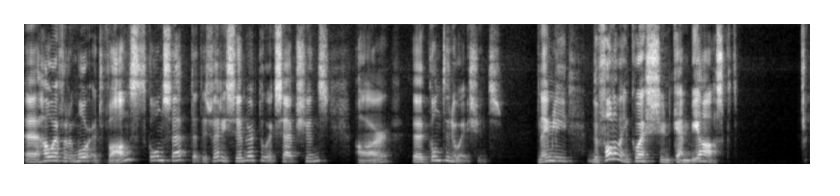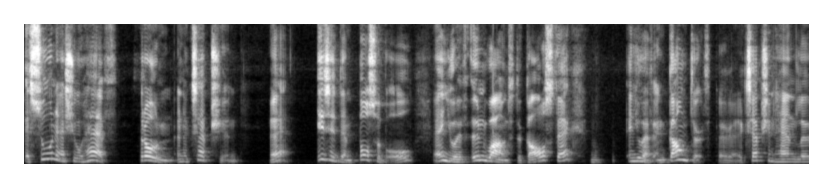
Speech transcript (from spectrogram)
Uh, however, a more advanced concept that is very similar to exceptions are continuations. Namely, the following question can be asked as soon as you have thrown an exception, eh, is it then possible, and you have unwound the call stack, and you have encountered an exception handler,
